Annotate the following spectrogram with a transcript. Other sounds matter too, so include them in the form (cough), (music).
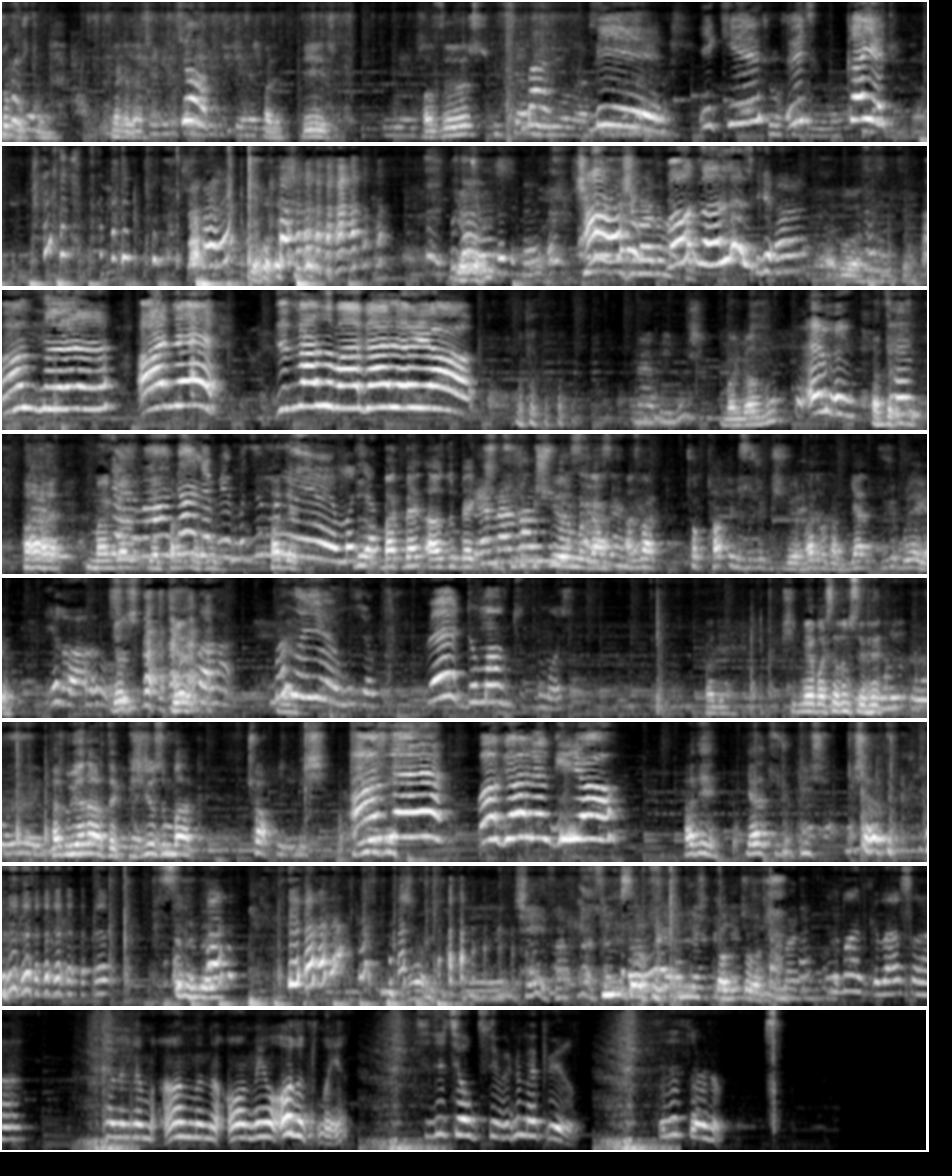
Çok mu istiyorsun? Ne kadar? Çok. Hadi bir. Hazır. Bir, iki, üç, kayıt. Yavaş. Yavaş. Şimdi işi verdim. Anne! Anne! Mangal yok. (laughs) Ne yapıyormuş? Mangal mı? Evet. Hadi. Ha, mangal yapalım. Hadi. Dur bak ben az dur belki Ben şimdi sucuk pişiriyorum burada. Az bak çok tatlı bir sucuk pişiriyorum. Hadi bakalım gel sucuk buraya gel. Ya. Gel. gel. Bana yiyormuşum. Ve duman tutmuş. Hadi. Pişirmeye başladım seni. Hadi uyan artık. Pişiriyorsun bak. Çok bilmiş. Anne! Bak öyle diyor. Hadi gel sucuk piş. Piş artık. (laughs) Pişsene be. Ee, şey Fatma. Piş artık. Piş. Kalın çok az. Merhaba arkadaşlar. Kanalıma abone olmayı unutmayın. Sizi çok seviyorum, öpüyorum. Sizi seviyorum.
